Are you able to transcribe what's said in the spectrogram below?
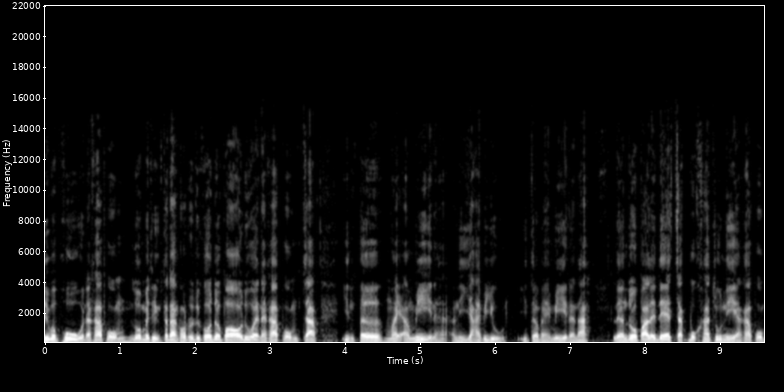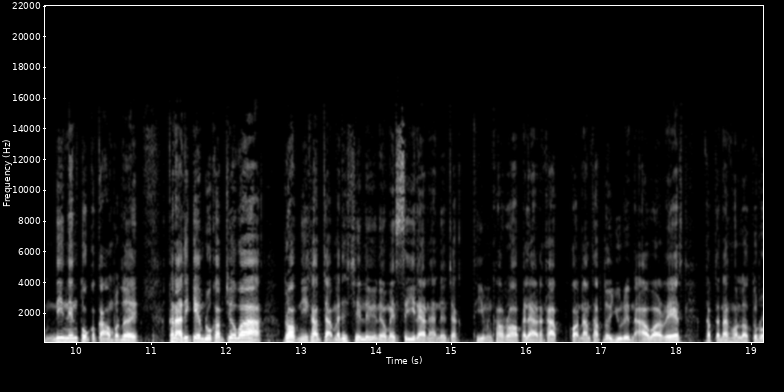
ลิเวอร์พูลนะครับผมรวมไปถึงทางด้านของโรดิโกเดอ b อลด้วยนะครับผมจากอินเตอร์ไมอามี่นะฮะอันนี้ย้ายไปอยู่อินเตอร์ไมอามี่แล้วนะเลนโดปาเลเดสจากโบคาจูเนียครับผมนี่เน้นตัวเก่าๆหมดเลย ขณะที่เกมรู้ครับเชื่อว่ารอบนี้ครับจะไม่ได้เชลเลเนลเมสซี่แล้วนะเนื่องจากทีมมันเข้ารอบไปแล้วนะครับก็นำทัพโดยยูเรนอาวาเรส กับทางด้านของลาตูโร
